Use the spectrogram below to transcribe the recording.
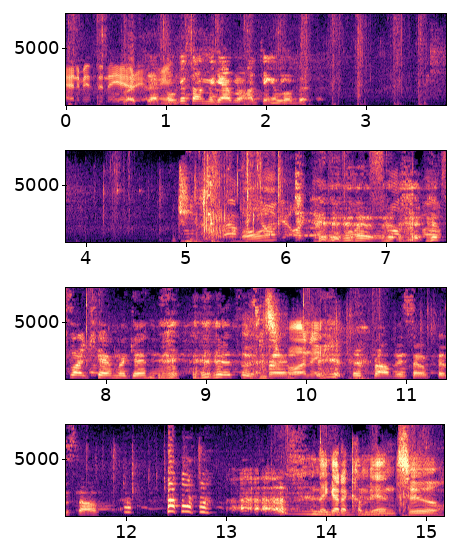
Enemies in the area. Yeah, focus on the guy we're hunting a little bit. Boy, Target identified. Slot the it's like him again. it's his That's friend. funny. They're probably so pissed off. and they gotta come in too.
